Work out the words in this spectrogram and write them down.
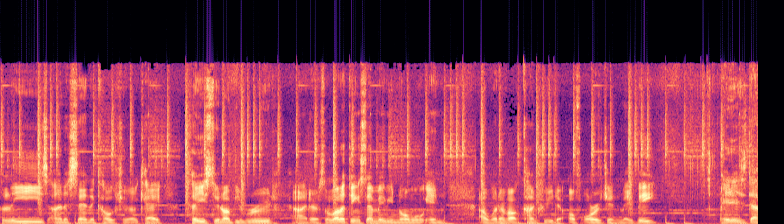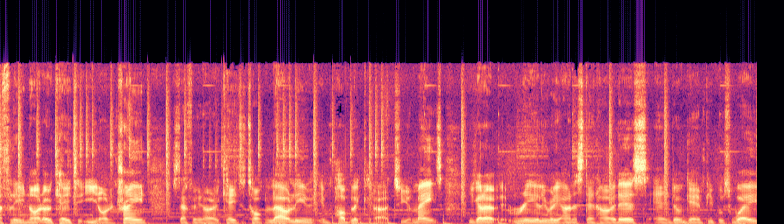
please understand the culture okay please do not be rude uh, there's a lot of things that may be normal in uh, whatever country of origin may be. It is definitely not okay to eat on a train. It's definitely not okay to talk loudly in public uh, to your mates. You gotta really, really understand how it is and don't get in people's way.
